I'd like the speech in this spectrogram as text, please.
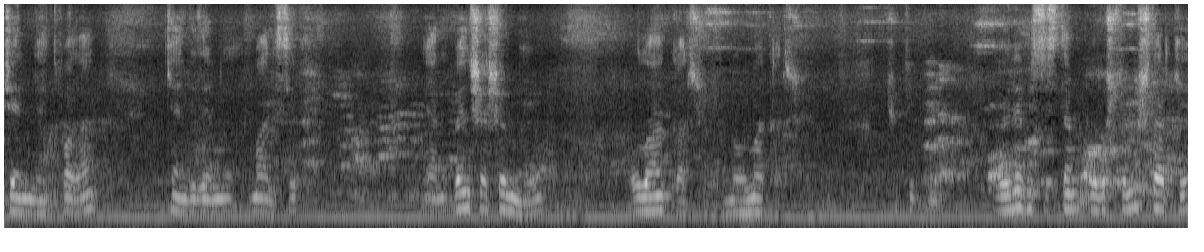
cennet falan kendilerini maalesef yani ben şaşırmıyorum. Olağan karşılıyorum, normal karşılıyorum. Çünkü öyle bir sistem oluşturmuşlar ki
